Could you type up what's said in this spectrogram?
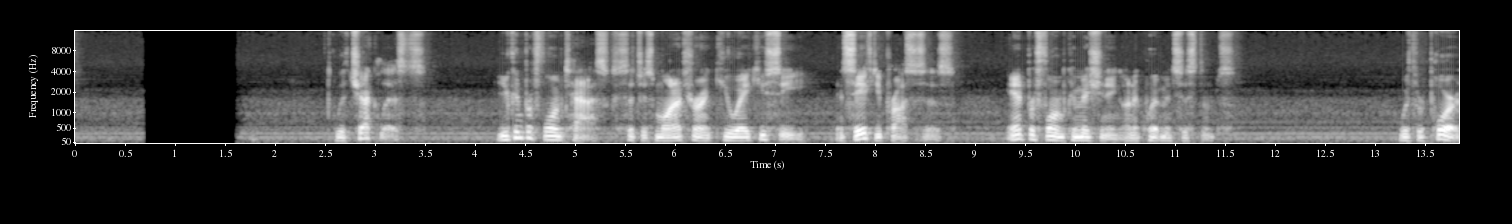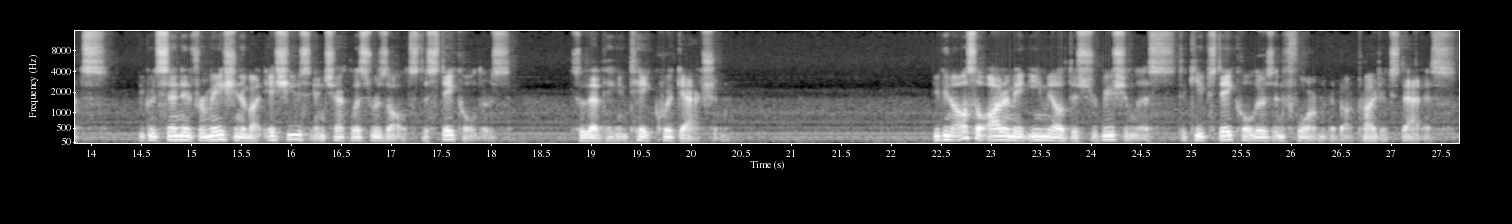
With checklists, you can perform tasks such as monitoring QA-QC and safety processes, and perform commissioning on equipment systems. With reports, you can send information about issues and checklist results to stakeholders so that they can take quick action. You can also automate email distribution lists to keep stakeholders informed about project status.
